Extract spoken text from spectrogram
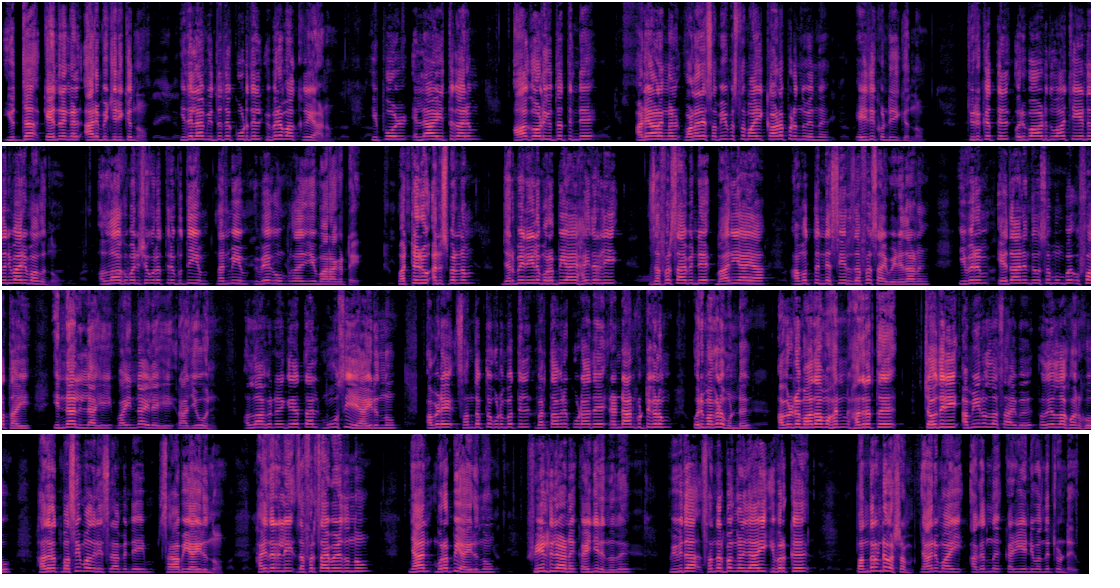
യുദ്ധ കേന്ദ്രങ്ങൾ ആരംഭിച്ചിരിക്കുന്നു. ഇതെല്ലാം യുദ്ധത്തെ കൂടുതൽ വിപുലമാക്കുകയാണ്. ഇപ്പോൾ എല്ലാ എഴുത്തുകാരും ആഗോള യുദ്ധത്തിന്റെ അടയാളങ്ങൾ വളരെ സമീപസ്ഥമായി കാണപ്പെടുന്നുവെന്ന് എഴുതിക്കൊണ്ടിരിക്കുന്നു. ചുരുക്കത്തിൽ ഒരുപാട് ദുവാ ചെയ്യേണ്ടത് അനിവാര്യമാകുന്നു. അള്ളാഹു മനുഷ്യകുലത്തിന് ബുദ്ധിയും നന്മയും വിവേകവും പ്രദാനം ചെയ്യുമാറാകട്ടെ. മറ്റൊരു അനുസ്മരണം ജർമ്മനിയിലെ മുറബിയായ ഹൈദർ അലി ജഫർ സാഹിബിന്റെ ഭാര്യയായ അമത്തുൻ നസീർ ജഫർ സാഹിബിയുടേതാണ്. ഇവരും ഏതാനും ദിവസം മുമ്പ് ഉഫാത്തായി ഇന്നാലില്ലാഹി വ ഇന്നായിലേഹി റാജീവൂൻ അള്ളാഹുവിന്റെ അനുഗ്രഹത്താൽ മൂസിയായിരുന്നു അവിടെ സന്തപ്ത കുടുംബത്തിൽ ഭർത്താവിനെ കൂടാതെ രണ്ട് ആൺകുട്ടികളും ഒരു മകളുമുണ്ട്. അവരുടെ മാതാമഹൻ ഹജ്രത്ത് ചൗധരി അമീനുള്ള സാഹിബ് റളിയല്ലാഹു അൻഹു ഹസ്രത്ത് മസീമദ് അലി ഇസ്ലാമിന്റെയും സഹാബിയായിരുന്നു. ഹൈദർ അലി ജഫർ സാഹിബ് എഴുതുന്നു ഞാൻ മുറബിയായിരുന്നു ഫീൽഡിലാണ് കഴിഞ്ഞിരുന്നത്. വിവിധ സന്ദർഭങ്ങളിലായി ഇവർക്ക് പന്ത്രണ്ട് വർഷം ഞാനുമായി അകന്ന് കഴിയേണ്ടി വന്നിട്ടുണ്ട്.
